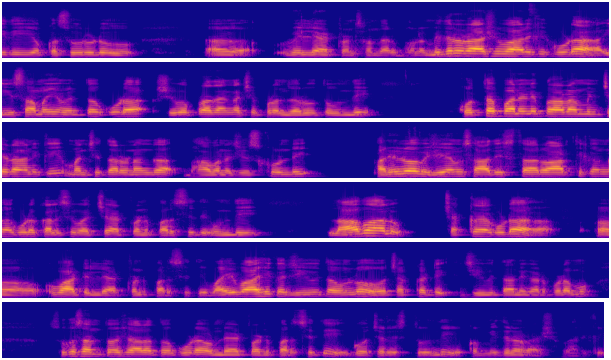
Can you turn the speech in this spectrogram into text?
ఇది యొక్క సూర్యుడు వెళ్ళేటువంటి సందర్భంలో. మిథున రాశి వారికి కూడా ఈ సమయం ఎంతో కూడా శివప్రదంగా చెప్పడం జరుగుతుంది. కొత్త పనిని ప్రారంభించడానికి మంచి తరుణంగా భావన చేసుకోండి. పనిలో విజయం సాధిస్తారు. ఆర్థికంగా కూడా కలిసి వచ్చేటువంటి పరిస్థితి ఉంది. లాభాలు చక్కగా కూడా వాటిల్లేటువంటి పరిస్థితి. వైవాహిక జీవితంలో చక్కటి జీవితాన్ని గడపడము సుఖ సంతోషాలతో కూడా ఉండేటువంటి పరిస్థితి గోచరిస్తుంది ఒక మిథున రాశి వారికి.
